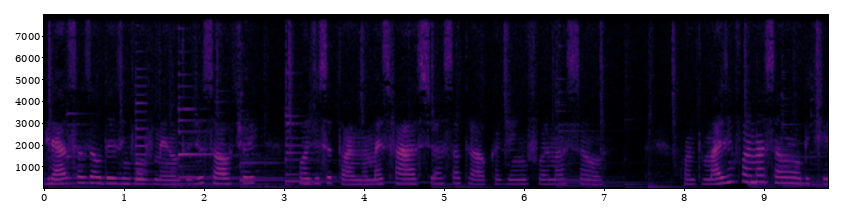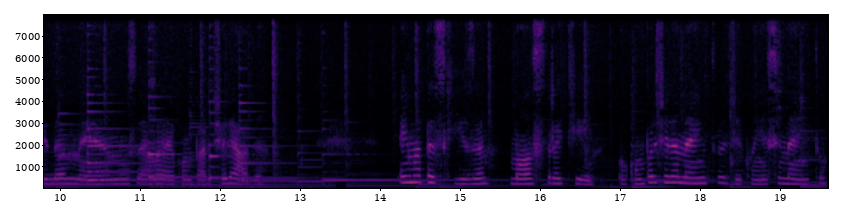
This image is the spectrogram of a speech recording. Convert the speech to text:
Graças ao desenvolvimento de software, hoje se torna mais fácil essa troca de informação. Quanto mais informação obtida, menos ela é compartilhada. Em uma pesquisa, mostra que o compartilhamento de conhecimento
